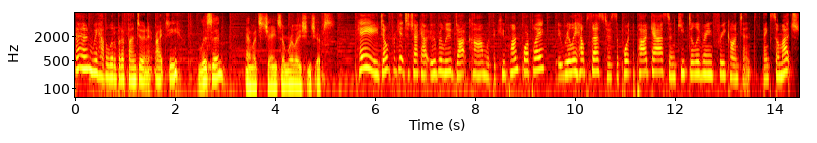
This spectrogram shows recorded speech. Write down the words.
And we have a little bit of fun doing it, right, G? Listen, and let's change some relationships. Hey, don't forget to check out uberlube.com with the coupon foreplay. It really helps us to support the podcast and keep delivering free content. Thanks so much.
